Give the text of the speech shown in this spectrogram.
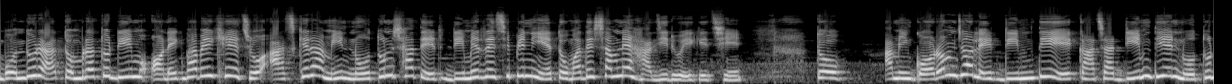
বন্ধুরা, তোমরা তো ডিম অনেকভাবেই খেয়েছো। আজকের আমি নতুন স্বাদের ডিমের রেসিপি নিয়ে তোমাদের সামনে হাজির হয়ে গেছি। তো আমি গরম জলে ডিম দিয়ে, কাঁচা ডিম দিয়ে নতুন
